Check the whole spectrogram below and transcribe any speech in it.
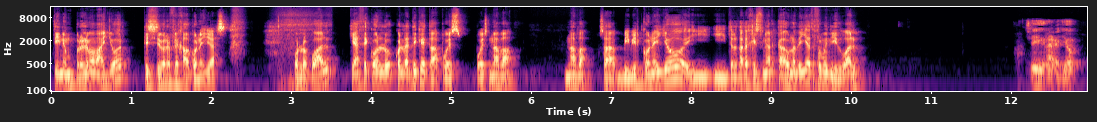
tiene un problema mayor que si se ve reflejado con ellas. Por lo cual, ¿qué hace con, la etiqueta? Pues, pues nada, nada. O sea, vivir con ello y, tratar de gestionar cada una de ellas de forma individual. Sí, claro, yo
